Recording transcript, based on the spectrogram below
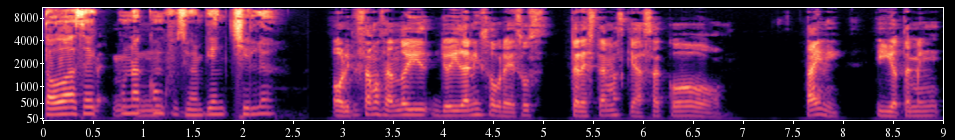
Todo hace Me- una mm. confusión bien chila. Ahorita estamos hablando yo y Dani sobre esos tres temas que ya sacó Tiny. Y yo también,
